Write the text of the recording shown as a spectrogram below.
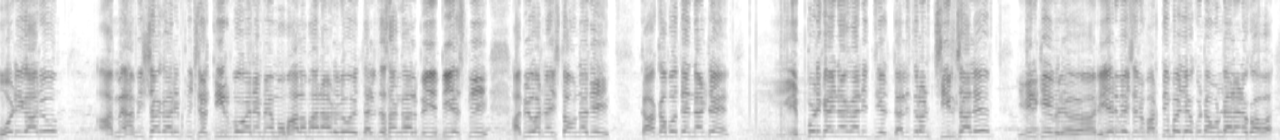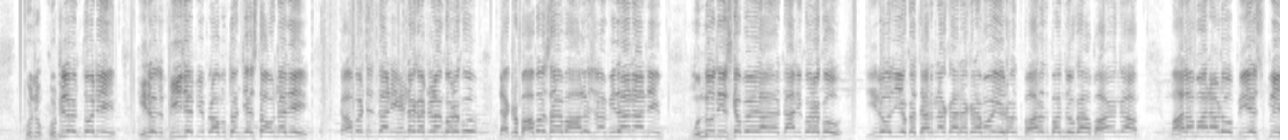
మోడీ గారు అమిత్ షా గారు ఇప్పించిన తీర్పుగానే మేము మాలమానాడులు దళిత సంఘాలు బి బీఎస్పీ అభివర్ణిస్తూ ఉన్నది కాకపోతే ఏంటంటే ఎప్పటికైనా కానీ దళితులను చీల్చాలి. వీరికి రిజర్వేషన్ వర్తింపజేయకుండా ఉండాలని ఒక కుటిలంతో ఈరోజు బీజేపీ ప్రభుత్వం చేస్తూ ఉన్నది. కాబట్టి దాన్ని ఎండగట్టడం కొరకు డాక్టర్ బాబాసాహెబ్ ఆలోచన విధానాన్ని ముందుకు తీసుకుపోయే దాని కొరకు ఈరోజు ఈ యొక్క ధర్నా కార్యక్రమం ఈరోజు భారత్ బంధుగా భాగంగా మాలమానాడు బీఎస్పీ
